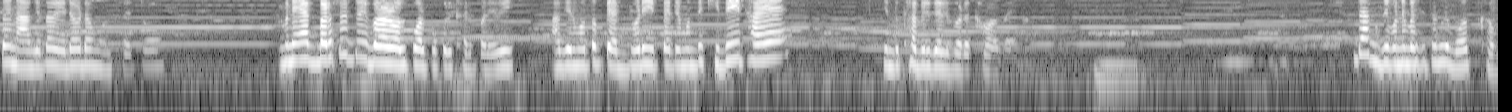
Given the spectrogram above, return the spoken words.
চায় না আগে তো এটা ওটা মন চায় তো। মানে একবার সে দুইবার অল্প অল্প করে খাইতে পারি। ওই আগের মতো পেট ভরি পেটের মধ্যে খিদেই থাকে কিন্তু খাবির গেলে পরে খাওয়া যায় না। যাক জীবনে বেঁচে থাকলে বহুত খাব।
